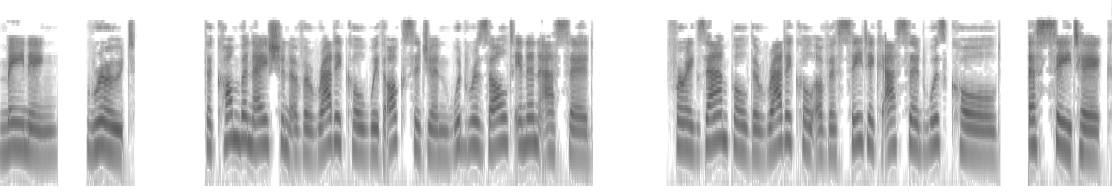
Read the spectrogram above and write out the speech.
meaning root. The combination of a radical with oxygen would result in an acid. For example the radical of acetic acid was called acetic,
